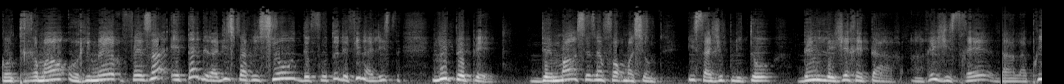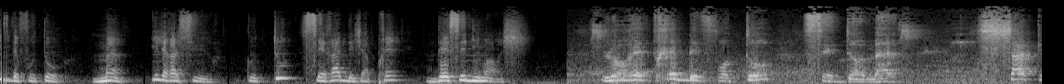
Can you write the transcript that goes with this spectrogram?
Contrairement aux rumeurs faisant état de la disparition des photos des finalistes, l'IPP demande ces informations. Il s'agit plutôt d'un léger retard enregistré dans la prise de photos. Mais il rassure que tout sera déjà prêt dès ce dimanche. Le retrait des photos, c'est demain. Chaque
